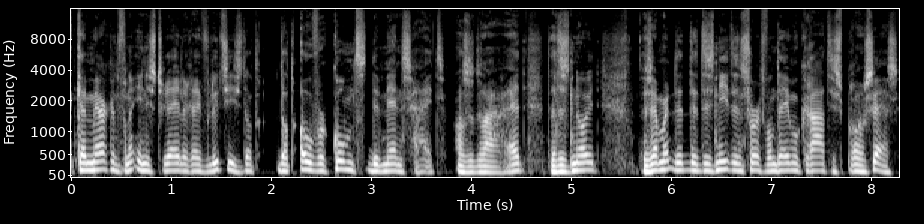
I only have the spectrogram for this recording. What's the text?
kenmerkend van een industriële revolutie is dat dat overkomt de mensheid, als het ware. hè. Dat is nooit, zeg maar, dit, dit is niet een soort van democratisch proces.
